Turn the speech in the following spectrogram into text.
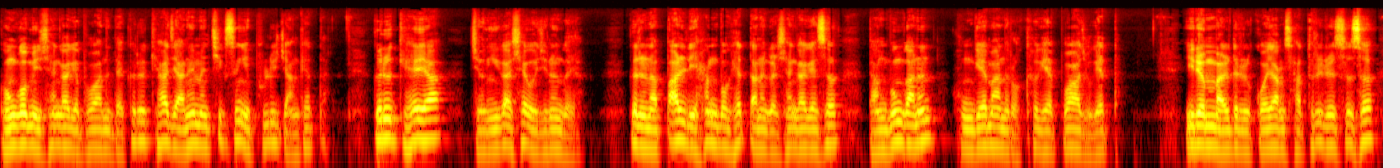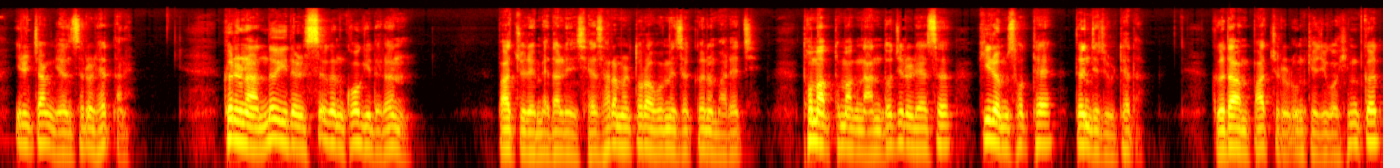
곰곰이 생각해 보았는데 그렇게 하지 않으면 직성이 풀리지 않겠다. 그렇게 해야 정의가 세워지는 거야. 그러나 빨리 항복했다는 걸 생각해서 당분간은 훈계만으로 크게 보아주겠다. 이런 말들을 고향 사투리를 써서 일장 연설을 했다네. 그러나 너희들 썩은 고기들은 밧줄에 매달린 세 사람을 돌아보면서 그는 말했지. 토막토막 난도질을 해서 기름 솥에 던져줄 테다. 그 다음 밧줄을 움켜쥐고 힘껏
